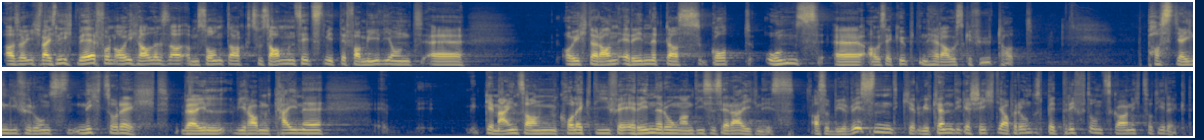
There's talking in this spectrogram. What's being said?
also ich weiß nicht, wer von euch alles am Sonntag zusammensitzt mit der Familie und äh, euch daran erinnert, dass Gott uns äh, aus Ägypten herausgeführt hat passt ja irgendwie für uns nicht so recht, weil wir haben keine äh, gemeinsame kollektive Erinnerung an dieses Ereignis. Also wir wissen, wir kennen die Geschichte, aber es betrifft uns gar nicht so direkt.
